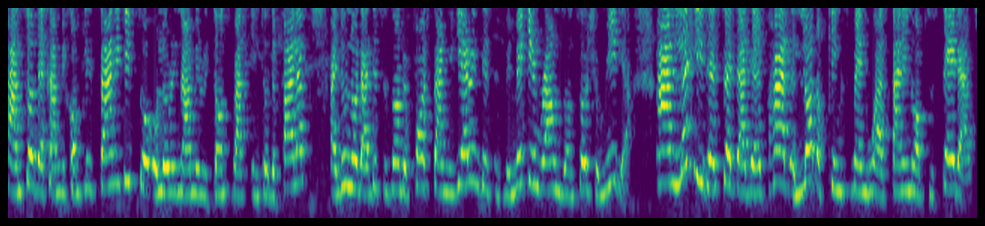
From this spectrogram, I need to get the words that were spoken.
and so there can be complete sanity. So Olori Naomi returns back into the palace. I do know that this is not the first time you're hearing this. It's been making rounds on social media. And lately they said that they've had a lot of kingsmen who are standing up to say that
